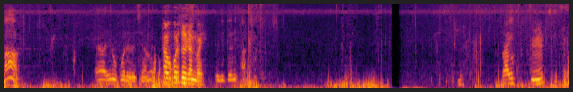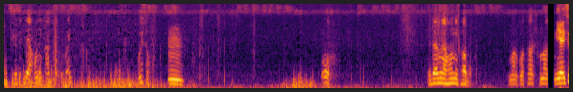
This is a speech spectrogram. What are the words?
লাল এর উপরে রয়েছে আমি হ্যাঁ উপরে চলে যান ভাই। যে থাকছি। ভাই হুম। এটা তো এখনই খাচ্ছে ভাই। বুঝছ? হুম। ও এটা আমি এখনই খাব। তোমার কথা শোনা নিয়ে আইসি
